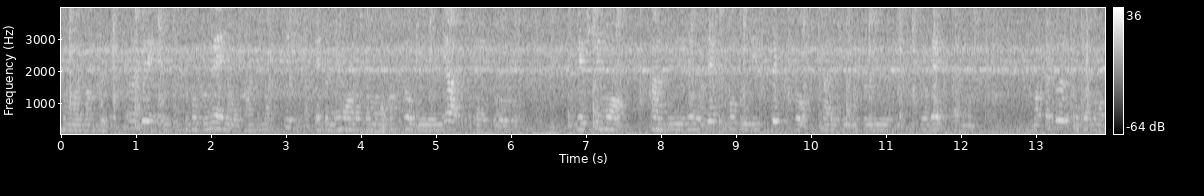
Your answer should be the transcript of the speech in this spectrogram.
と思います。なので、えーとすごく名誉を感じますし、えーと日本のその格闘技や、えー、と歴史も感じるのですごくリスペクトされているというのであの全く他の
